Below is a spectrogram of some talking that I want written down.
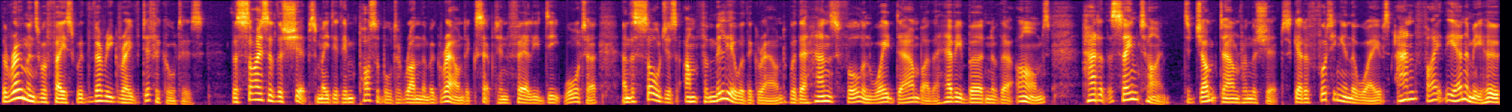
The Romans were faced with very grave difficulties. The size of the ships made it impossible to run them aground except in fairly deep water, and the soldiers, unfamiliar with the ground, with their hands full and weighed down by the heavy burden of their arms, had at the same time to jump down from the ships, get a footing in the waves, and fight the enemy, who,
